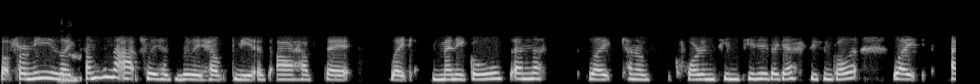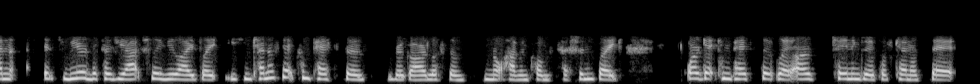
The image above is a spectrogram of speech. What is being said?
But for me, like yeah. something that actually has really helped me is I have set like mini goals in this like kind of quarantine period, I guess you can call it. Like, and it's weird because you actually realize like you can kind of get competitive regardless of not having competitions. Like, or get competitive. Like our training group have kind of set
